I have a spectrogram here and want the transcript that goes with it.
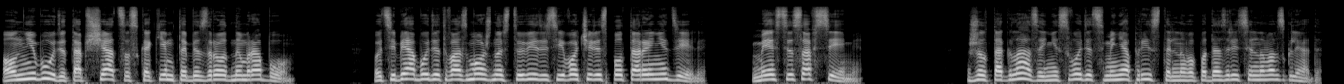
Он не будет общаться с каким-то безродным рабом. У тебя будет возможность увидеть его через полторы недели, вместе со всеми. Желтоглазый не сводит с меня пристального подозрительного взгляда.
